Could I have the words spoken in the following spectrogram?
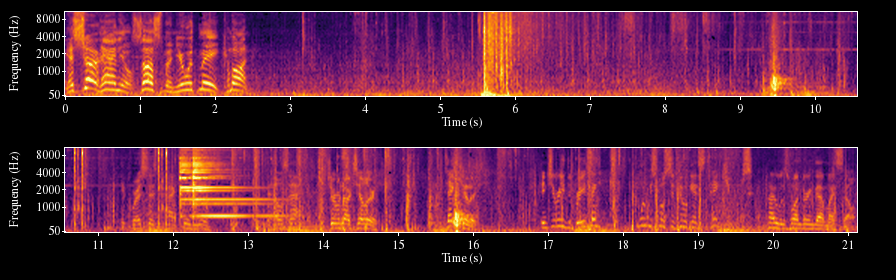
Yes, sir. Daniel, Zussman, you're with me. Come on. Hey, Brett says Pak 38. What the hell's that? German artillery. Tank killers. Didn't you read the briefing? What are we supposed to do against tank killers? I was wondering that myself.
